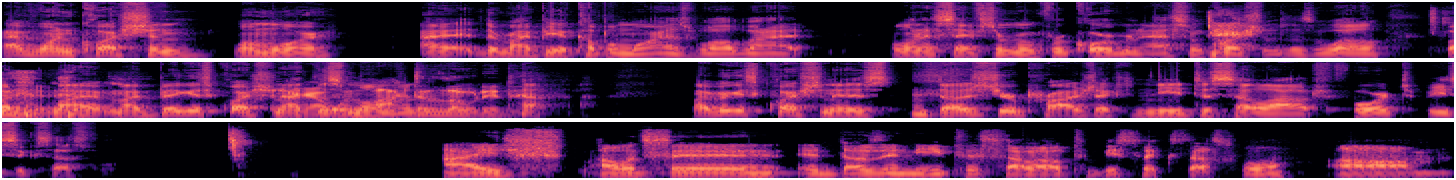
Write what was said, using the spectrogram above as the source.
I have one question, one more. I there might be a couple more as well, but I, I want to save some room for Corbin to ask some questions as well. But my my biggest question at this moment, loaded. my biggest question is: Does your project need to sell out for it to be successful? I I would say it doesn't need to sell out to be successful. Um,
